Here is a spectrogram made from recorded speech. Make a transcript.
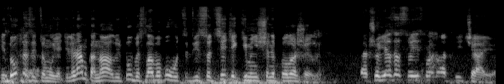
І докази тому є телеграм-канал, ютуби, слава Богу, це дві соцсеті, які мені ще не положили. Так що я за свої слова відповідаю.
